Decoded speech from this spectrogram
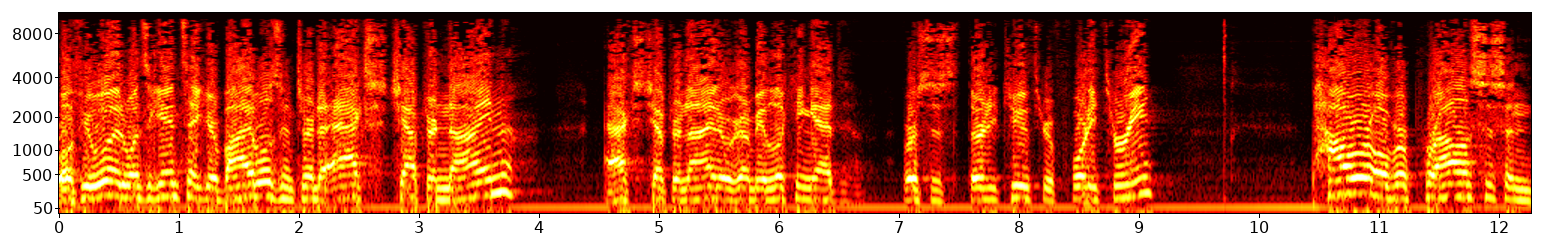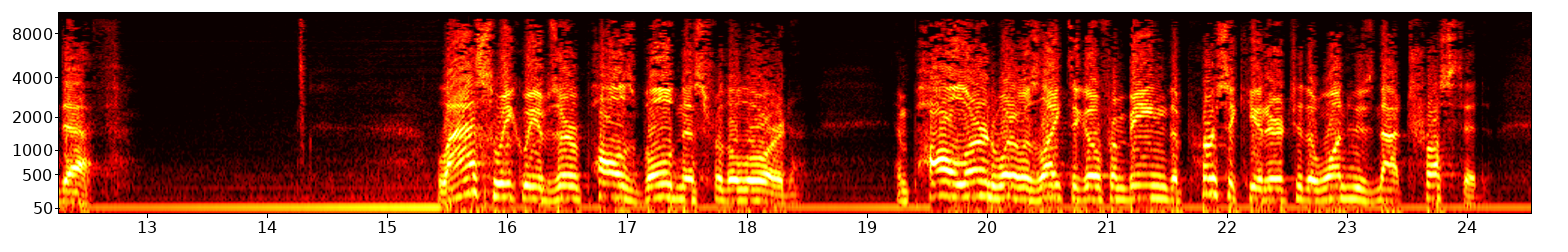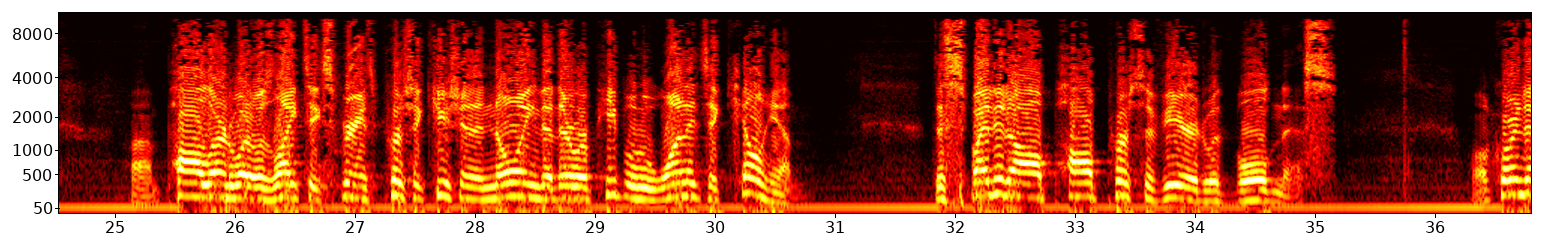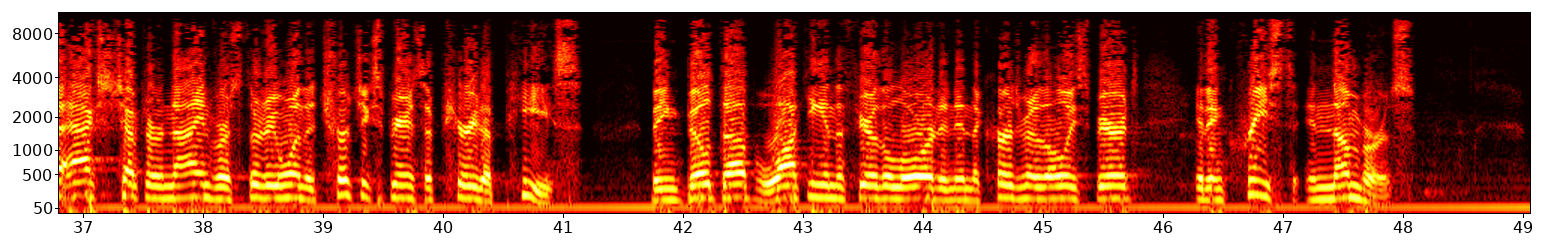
Well, if you would, once again, take your Bibles and turn to Acts chapter 9. Acts chapter 9, we're going to be looking at verses 32 through 43. Power over paralysis and death. Last week we observed Paul's boldness for the Lord. And Paul learned what it was like to go from being the persecutor to the one who's not trusted. Um, Paul learned what it was like to experience persecution and knowing that there were people who wanted to kill him. Despite it all, Paul persevered with boldness. Well, according to Acts chapter 9 verse 31, the church experienced a period of peace, being built up, walking in the fear of the Lord and in the encouragement of the Holy Spirit. It increased in numbers.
